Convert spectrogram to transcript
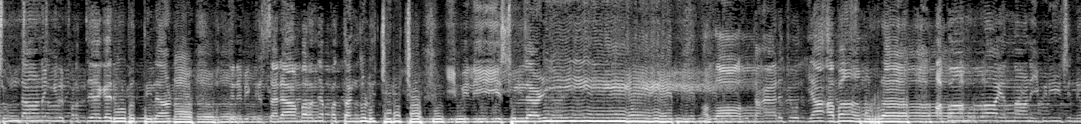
ചുണ്ടാണെങ്കിൽ പ്രത്യേക രൂപത്തിലാണ്. മുത്തുനബിക്ക് സലാം പറഞ്ഞപ്പോ തങ്ങൾ ചിരിച്ചു. എന്നാണ് ഇബിലീസിന്റെ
